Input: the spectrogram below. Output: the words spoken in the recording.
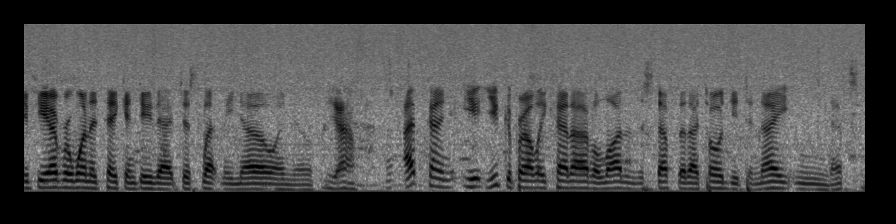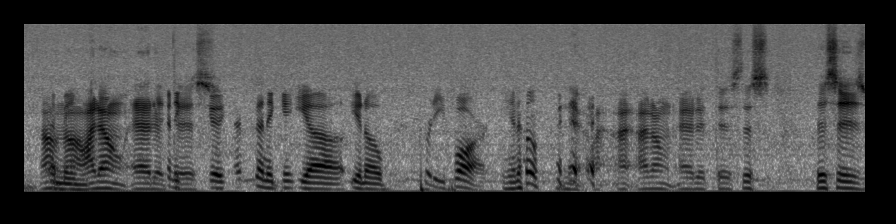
If you ever want to take and do that, just let me know. And uh, yeah, I've kind of you, you could probably cut out a lot of the stuff that I told you tonight, and that's I I don't mean, I don't edit this. you, that's going to get you, uh, you know, pretty far. You know. yeah, I, I, don't edit this. This this is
